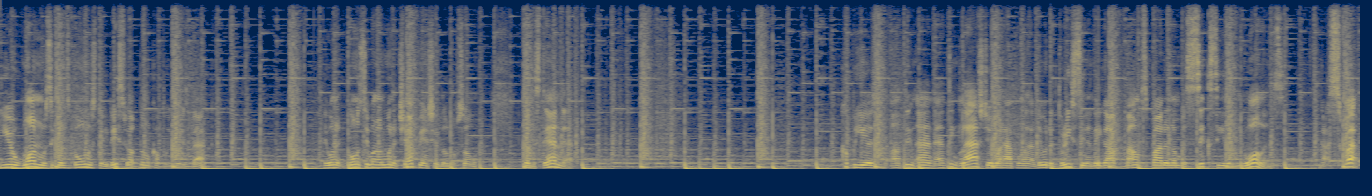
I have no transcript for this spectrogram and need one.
Year one was against Golden State. They swept them a couple years back. They went Golden State went on to win a championship though, so understand that. Couple years, I think, I think last year what happened was that they were the three seed and they got bounced by the number six seed in New Orleans. Got swept.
